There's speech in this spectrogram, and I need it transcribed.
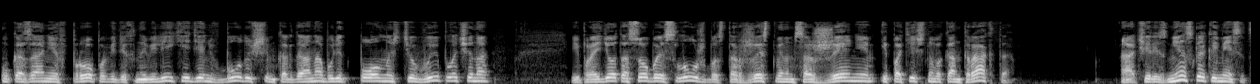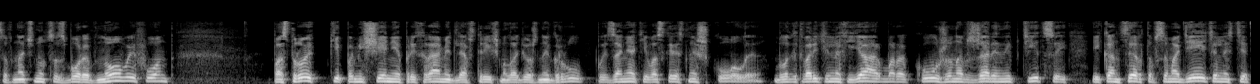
указание в проповедях на великий день в будущем, когда она будет полностью выплачена и пройдет особая служба с торжественным сожжением ипотечного контракта, а через несколько месяцев начнутся сборы в новый фонд — постройки помещения при храме для встреч молодежной группы, занятий воскресной школы, благотворительных ярмарок, ужинов с жареной птицей и концертов самодеятельности,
